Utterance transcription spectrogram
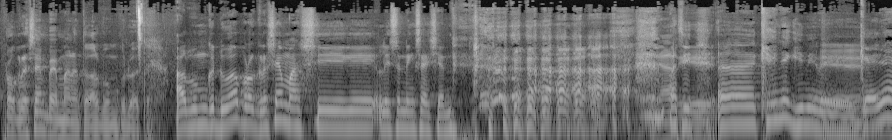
progresnya sampai mana tuh album kedua tuh? Album kedua progresnya masih listening session. Masih eh, kayaknya gini nih. Iya. Kayaknya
